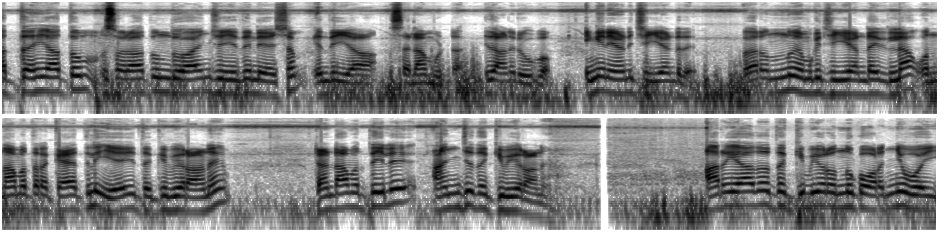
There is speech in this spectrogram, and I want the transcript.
അത്തഹിയാത്തും സ്വലാത്തും ദുവായും ചെയ്തതിന് ശേഷം എന്ത് ചെയ്യുക? സലാം വിട്ടുക ഇതാണ് രൂപം. ഇങ്ങനെയാണ് ചെയ്യേണ്ടത്. വേറെ ഒന്നും നമുക്ക് ചെയ്യേണ്ടതില്ല. ഒന്നാമത്തെ റക്കായത്തിൽ ഏഴ് തെക്കിബീറാണ് രണ്ടാമത്തേൽ അഞ്ച് തെക്കുബീറാണ് അറിയാതെ തെക്കിബീർ ഒന്ന് കുറഞ്ഞു പോയി.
